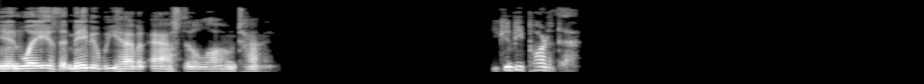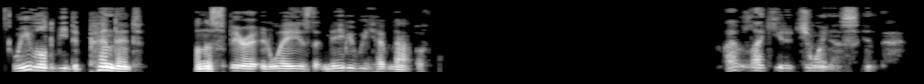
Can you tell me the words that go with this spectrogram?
in ways that maybe we haven't asked in a long time. You can be part of that. We will be dependent on the Spirit in ways that maybe we have not before. I would like you to join us in that,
